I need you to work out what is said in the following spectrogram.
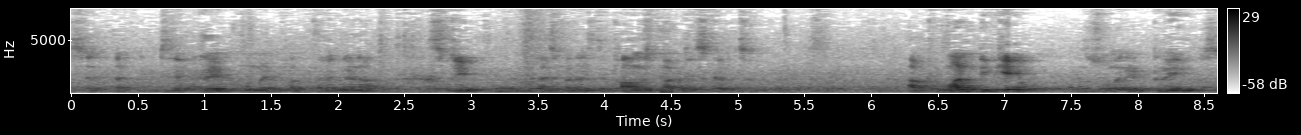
said, that it is a great moment for Telangana still, as far as the Congress party is concerned. After one decade, so many dreams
